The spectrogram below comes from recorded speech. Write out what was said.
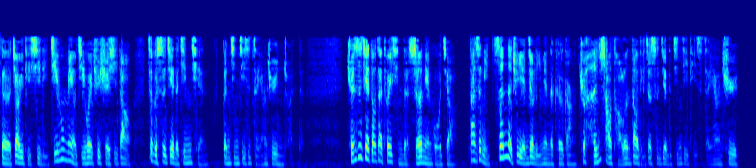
的教育体系里，几乎没有机会去学习到这个世界的金钱跟经济是怎样去运转的。全世界都在推行的十二年国教，但是你真的去研究里面的课纲，却很少讨论到底这世界的经济体是怎样去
